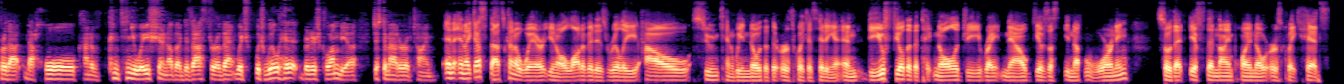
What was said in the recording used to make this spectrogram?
for that, that whole kind of continuation of a disaster event, which, which will hit British Columbia just a matter of time. And, and I guess that's kind of where, you know, a lot of it is really how soon can we know that the earthquake is hitting it? And do you feel that the technology right now gives us enough warning so that if the 9.0 earthquake hits,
